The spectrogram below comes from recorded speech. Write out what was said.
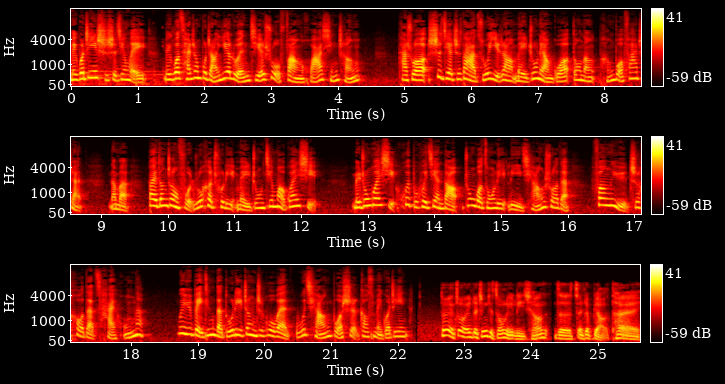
美国之音时事经纬，美国财政部长耶伦结束访华行程。他说：“世界之大，足以让美中两国都能蓬勃发展。那么，拜登政府如何处理美中经贸关系？美中关系会不会见到中国总理李强说的‘风雨之后的彩虹’呢？”位于北京的独立政治顾问吴强博士告诉美国之音。对，作为一个经济总理，李强的这个表态，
